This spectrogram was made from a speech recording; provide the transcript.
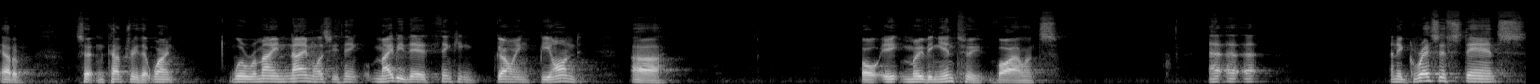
out of a certain country that won't, will remain nameless, you think maybe they're thinking going beyond uh, or moving into violence. an aggressive stance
